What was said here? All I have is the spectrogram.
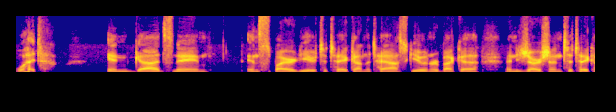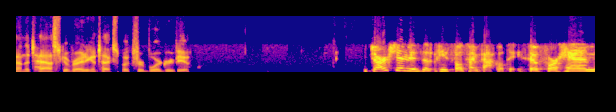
What in God's name inspired you to take on the task, you and Rebecca and Jarshen, to take on the task of writing a textbook for board review? Jarshen is a, he's full-time faculty. So for him,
